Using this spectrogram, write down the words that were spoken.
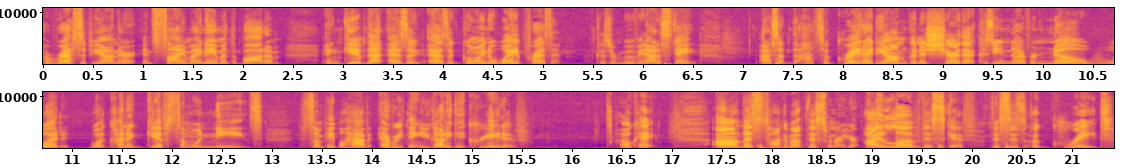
a recipe on there and sign my name at the bottom? And give that as a, as a going away present because they're moving out of state. And I said, that's a great idea. I'm going to share that because you never know what, what kind of gift someone needs. Some people have everything. You got to get creative. Okay, um, let's talk about this one right here. I love this gift. This is a great,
